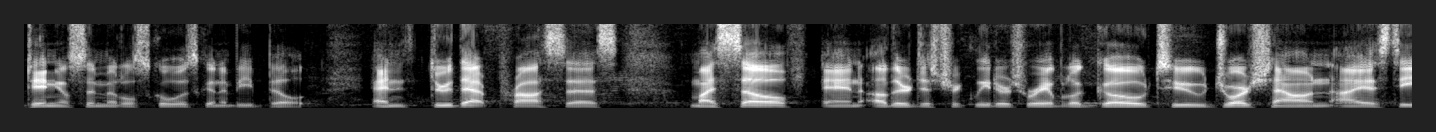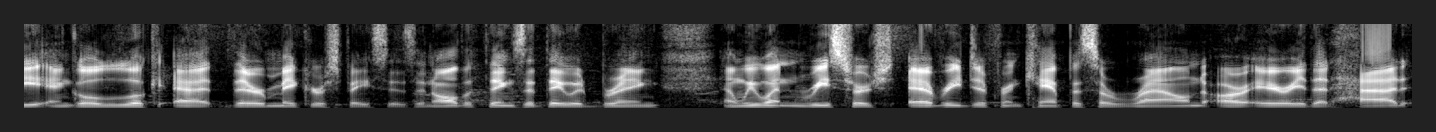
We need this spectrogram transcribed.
Danielson Middle School was going to be built. And through that process, myself and other district leaders were able to go to Georgetown ISD and go look at their maker spaces and all the things that they would bring. And we went and researched every different campus around our area that had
